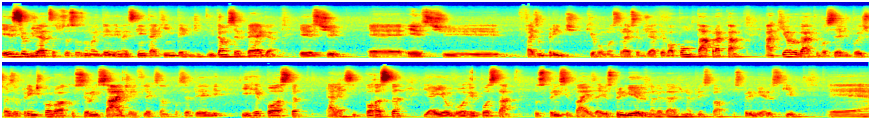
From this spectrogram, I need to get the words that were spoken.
Esse objeto as pessoas não vão entender, mas quem está aqui entende. Então você pega este é, este faz um print, que eu vou mostrar esse objeto eu vou apontar para cá. Aqui é o lugar que você, depois de fazer o print, coloca o seu insight, a reflexão que você teve e reposta, aliás, posta, e aí eu vou repostar os principais aí, os primeiros, na verdade, não é principal, os primeiros que, é,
